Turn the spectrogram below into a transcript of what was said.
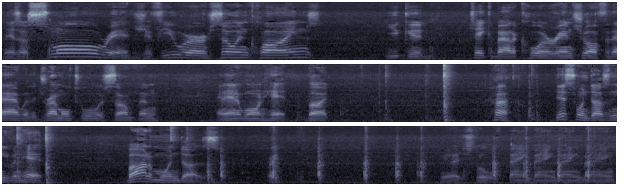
There's a small ridge. If you were so inclined, you could take about a quarter inch off of that with a Dremel tool or something, and then it won't hit. But, huh, this one doesn't even hit. Bottom one does. You just a little bang, bang, bang, bang.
